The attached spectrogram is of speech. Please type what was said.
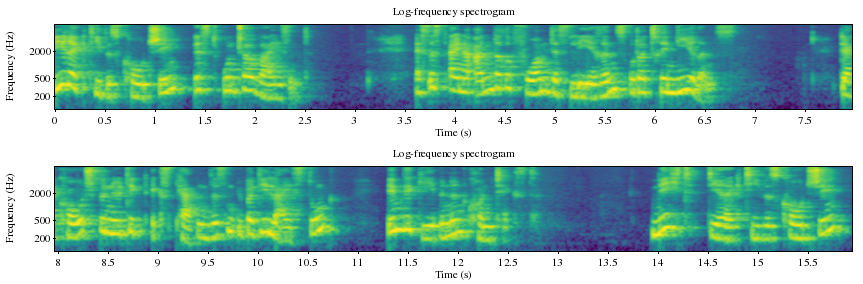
Direktives Coaching ist unterweisend. Es ist eine andere Form des Lehrens oder Trainierens. Der Coach benötigt Expertenwissen über die Leistung im gegebenen Kontext. Nicht direktives Coaching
